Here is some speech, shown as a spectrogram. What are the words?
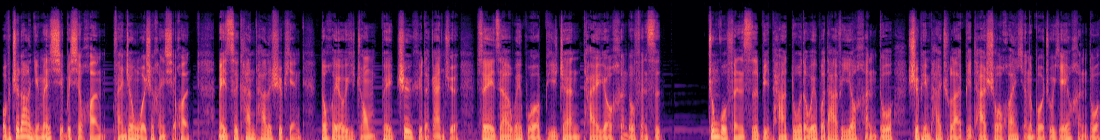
我不知道你们喜不喜欢，反正我是很喜欢。每次看他的视频，都会有一种被治愈的感觉。所以在微博、B 站，他也有很多粉丝。中国粉丝比他多的微博大 V 有很多，视频拍出来比他受欢迎的博主也有很多。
